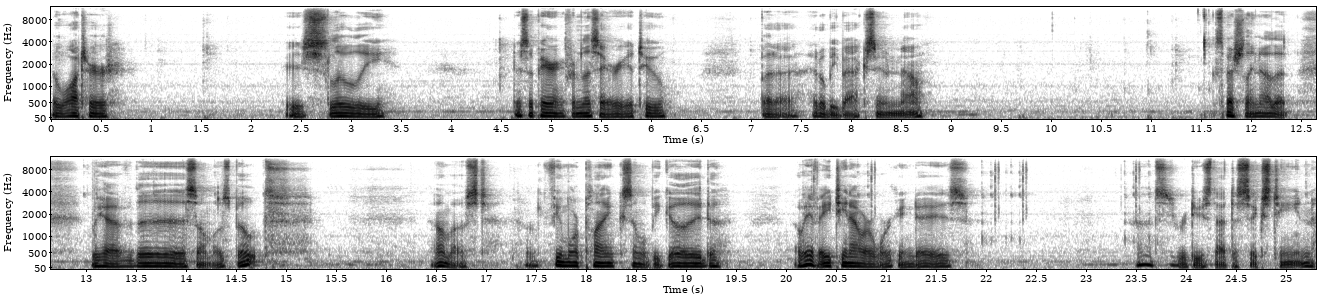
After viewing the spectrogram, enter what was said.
The water is slowly disappearing from this area too but uh, it'll be back soon now. Especially now that we have this almost built. Almost. A few more planks and we'll be good. Oh, we have 18 hour working days. Uh, let's reduce that to 16.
